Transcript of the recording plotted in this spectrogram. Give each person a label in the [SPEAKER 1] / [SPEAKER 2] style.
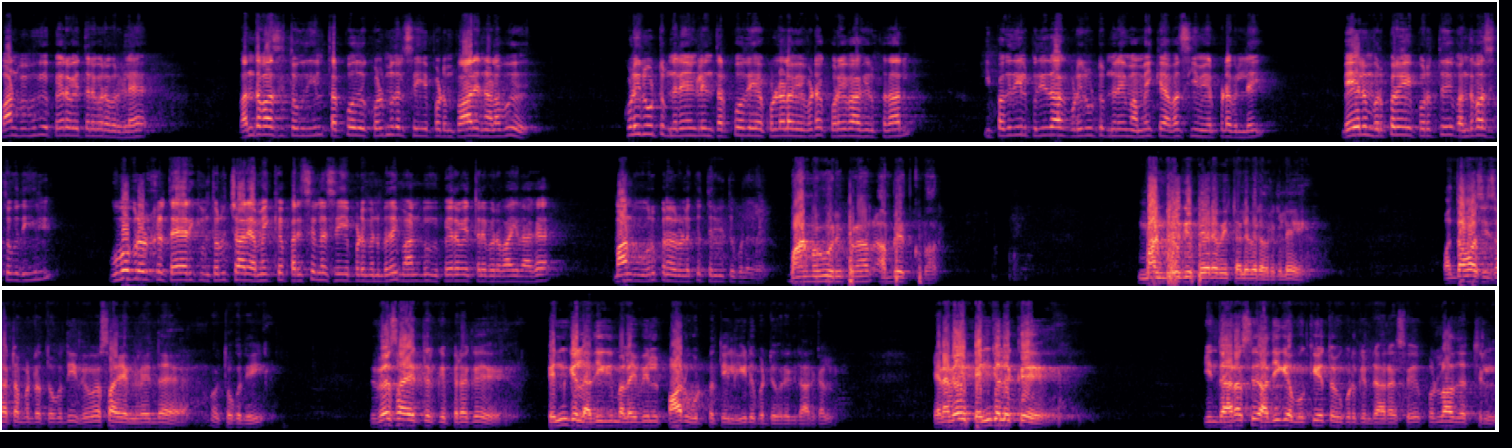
[SPEAKER 1] மாண்புமிகு பேரவைத் தலைவர் அவர்களே வந்தவாசி தொகுதியில் தற்போது கொள்முதல் செய்யப்படும் பாலின் அளவு குளிரூட்டும் நிலையங்களின் தற்போதைய கொள்ளளவை விட குறைவாக இருப்பதால் இப்பகுதியில் புதிதாக குளிரூட்டும் நிலையம் அமைக்க அவசியம் ஏற்படவில்லை. மேலும் விற்பனையை பொறுத்து வந்தவாசி தொகுதியில் உபபொருட்கள் தயாரிக்கும் தொழிற்சாலை அமைக்க பரிசீலனை செய்யப்படும் என்பதை மாண்புமிகு பேரவைத் தலைவர் வாயிலாக மாண்பு உறுப்பினர்களுக்கு தெரிவித்துக் கொள்கிறேன்.
[SPEAKER 2] மாண்புமிகு உறுப்பினர் அம்பேத்குமார்.
[SPEAKER 3] மாண்புமிகு பேரவைத் தலைவர் அவர்களே வந்தவாசி சட்டமன்ற தொகுதி விவசாயம் நிறைந்த ஒரு தொகுதி. விவசாயத்திற்கு பிறகு பெண்கள் அதிக அளவில் பால் உற்பத்தியில் ஈடுபட்டு வருகிறார்கள். எனவே பெண்களுக்கு இந்த அரசு அதிக முக்கியத்துவம் கொடுக்கின்ற அரசு. பொருளாதாரத்தில்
